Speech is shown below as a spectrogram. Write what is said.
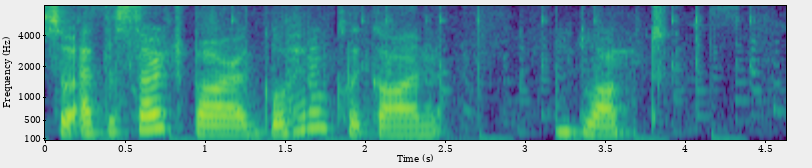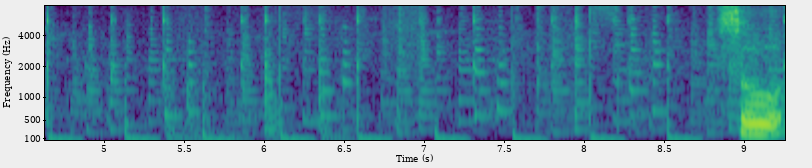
So at the search bar, go ahead and click on blocked. So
